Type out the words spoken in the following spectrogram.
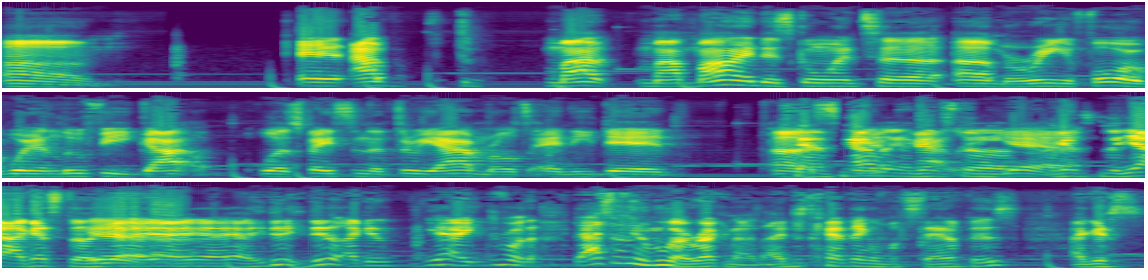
um, and I. My my mind is going to uh, Marineford when Luffy got was facing the three admirals and he did uh, stamp stamp Gatling against the yeah against the yeah against the yeah Yeah. yeah yeah yeah. He did he did I can yeah. He, bro, that's the a move I recognize. I just can't think of what stamp is. I guess.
